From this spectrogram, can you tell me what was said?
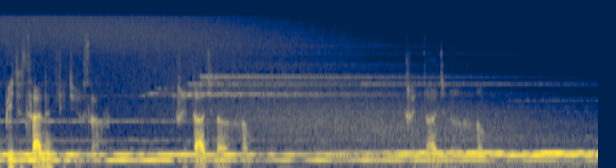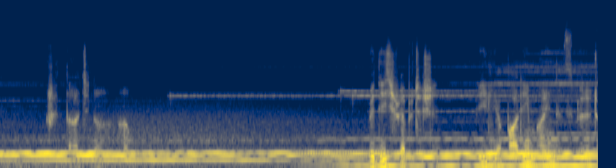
Repeat it silently to yourself. Kritajna Ham. Each repetition, feel your body, mind, and spirit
